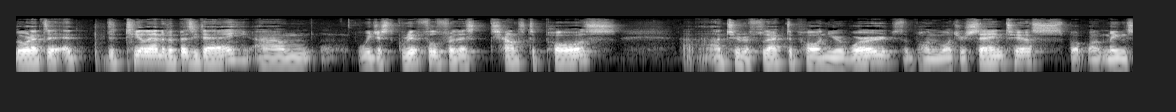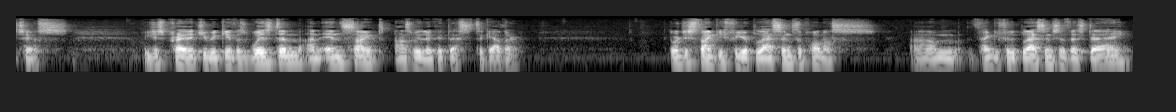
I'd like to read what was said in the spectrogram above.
Lord, the, at the tail end of a busy day, um, we're just grateful for this chance to pause uh, and to reflect upon your words, upon what you're saying to us, what, what it means to us. We just pray that you would give us wisdom and insight as we look at this together. Lord, just thank you for your blessings upon us. Um, thank you for the blessings of this day.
